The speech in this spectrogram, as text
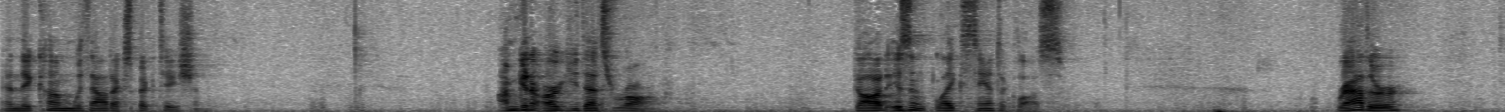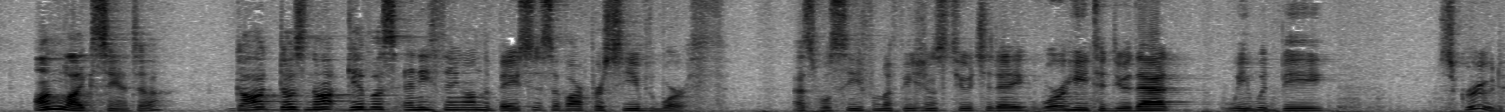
and they come without expectation. I'm going to argue that's wrong. God isn't like Santa Claus. Rather, unlike Santa, God does not give us anything on the basis of our perceived worth. As we'll see from Ephesians 2 today, were he to do that, we would be screwed,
